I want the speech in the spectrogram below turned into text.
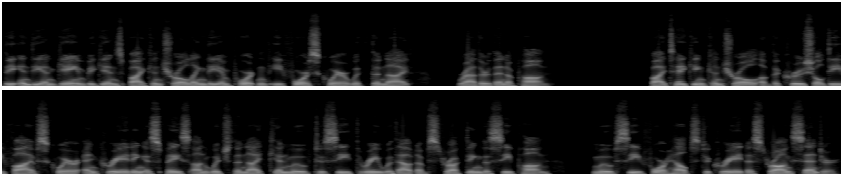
The Indian game begins by controlling the important e4 square with the knight, rather than a pawn. By taking control of the crucial d5 square and creating a space on which the knight can move to c3 without obstructing the c-pawn, move c4 helps to create a strong center.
